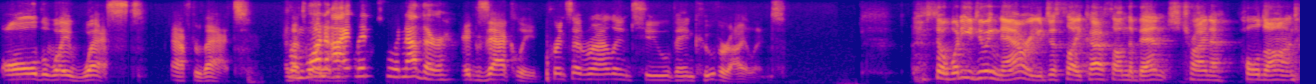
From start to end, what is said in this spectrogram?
all the way west after that. And From one I am now. island to another. Exactly. Prince Edward Island to Vancouver Island. So what are you doing now? Are you just like us on the bench trying to hold on?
